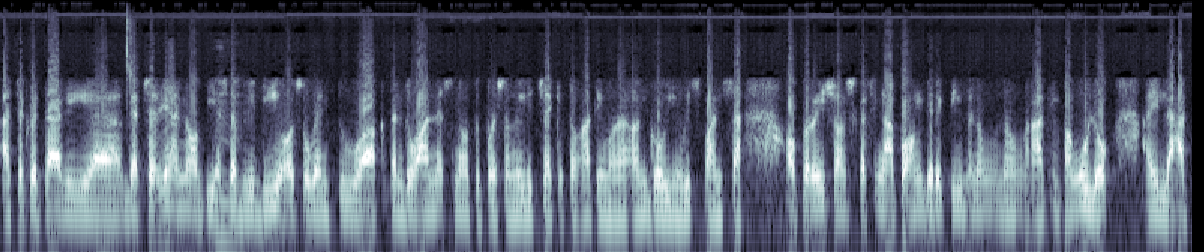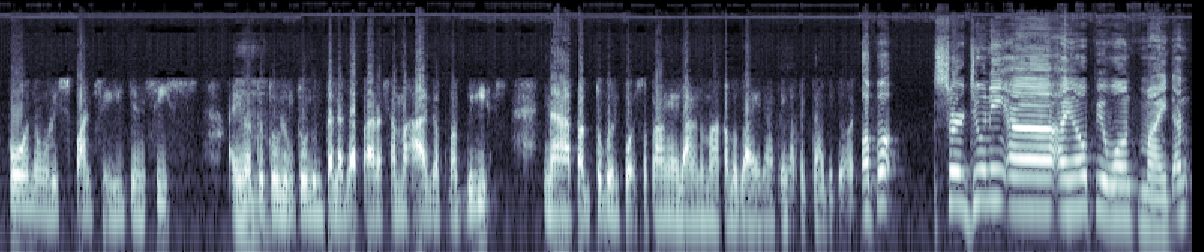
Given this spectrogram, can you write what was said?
uh, Secretary uh, Gatchalian no, of DSWD also went to uh, Catanduanes no, to personally check itong ating mga ongoing response sa operations kasi nga po ang direktiba ng, ng ating Pangulo ay lahat po ng response agencies ay Mhm. natutulong-tulong talaga para sa maagap mabilis na pagtugon po sa pangailangan ng mga kababayan nating apektado doon. Opo, Sir Juni, uh, I hope you won't mind. An-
